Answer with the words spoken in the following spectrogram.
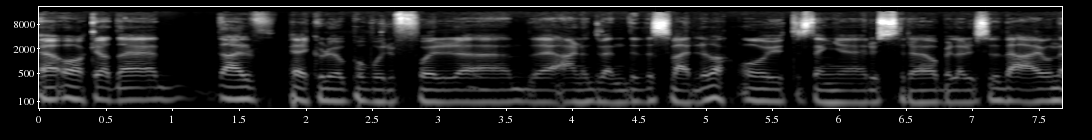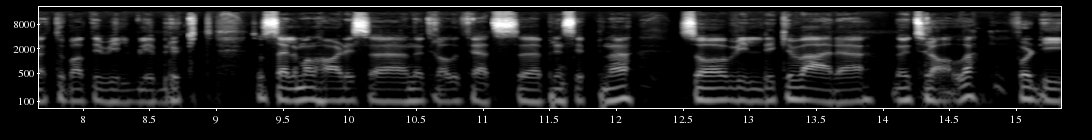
Ja, og akkurat det, der peker du jo på hvorfor eh, det er nødvendig, dessverre, da, å utestenge russere og belarusere. Det er jo nettopp at de vil bli brukt. Så selv om man har disse nøytralitetsprinsippene, så vil de ikke være nøytrale. Fordi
